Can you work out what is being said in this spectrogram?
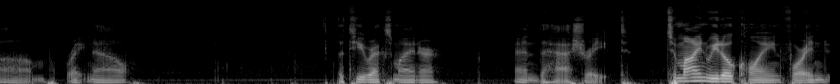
um, right now the T-Rex miner and the hash rate. To mine Rito coin for in,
